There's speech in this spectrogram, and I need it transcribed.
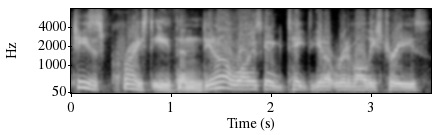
Jesus Christ, Ethan. Do you know how long it's going to take to get rid of all these trees?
